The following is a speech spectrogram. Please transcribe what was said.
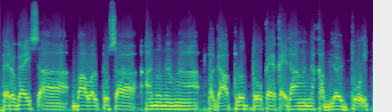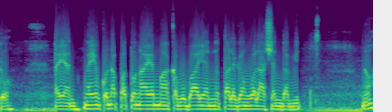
Pero guys, ah, bawal po sa ano ng ah, pag-upload to kaya kailangan naka-blurred po ito. Ayan, ngayon ko napatunayan mga kababayan na talagang wala siyang damit. No?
